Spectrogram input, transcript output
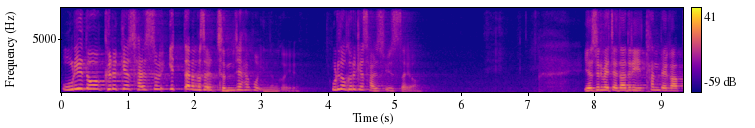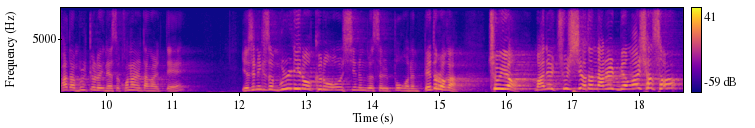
우리도 그렇게 살 수 있다는 것을 전제하고 있는 거예요. 우리도 그렇게 살 수 있어요 예수님의 제자들이 탄 배가 바다 물결로 인해서 고난을 당할 때 예수님께서 물리로 걸어오시는 것을 보고는 베드로가 주여 만일 주시어도 나를 명하셔서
